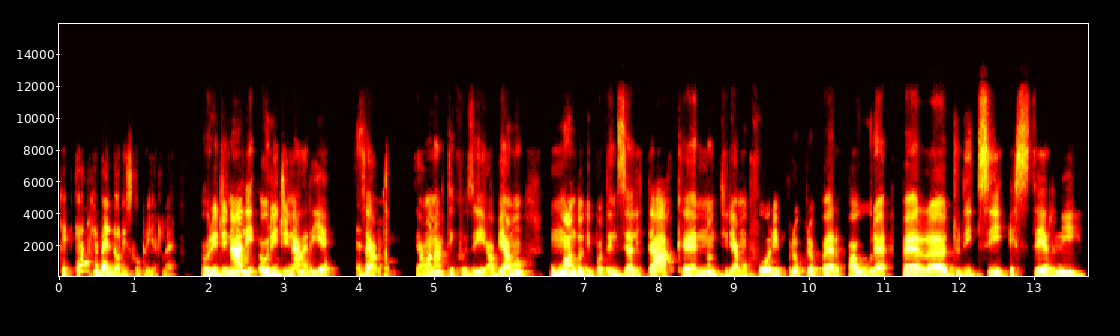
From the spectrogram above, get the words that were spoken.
che è anche bello riscoprirle. Originali, originarie. Esatto. Siamo, siamo nati così, abbiamo un mondo di potenzialità che non tiriamo fuori proprio per paure, per giudizi esterni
